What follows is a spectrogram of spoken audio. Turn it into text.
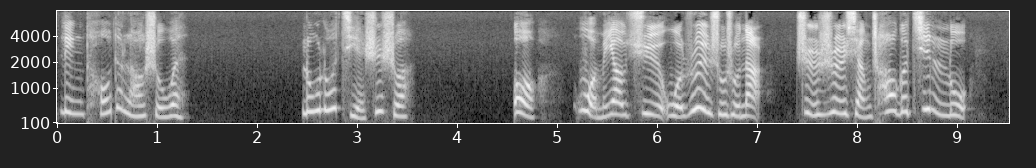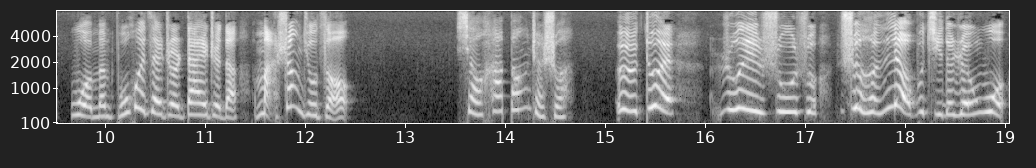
领头的老鼠问。鲁鲁解释说。哦，我们要去我瑞叔叔那儿，只是想抄个近路。我们不会在这儿待着的，马上就走。小哈帮着说：“呃，对，瑞叔叔是很了不起的人物，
